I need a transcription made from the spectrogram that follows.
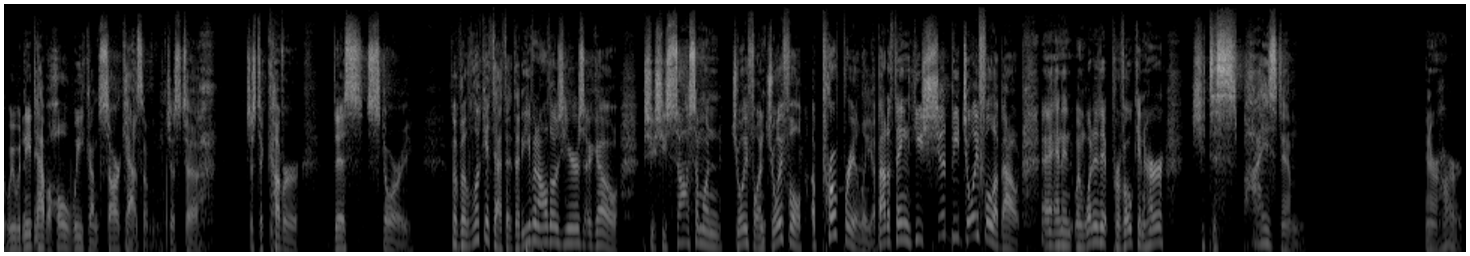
We would need to have a whole week on sarcasm just to, just to cover this story. But, but look at that, that, that even all those years ago, she, she saw someone joyful and joyful appropriately about a thing he should be joyful about. And, and, and what did it provoke in her? She despised him in her heart.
